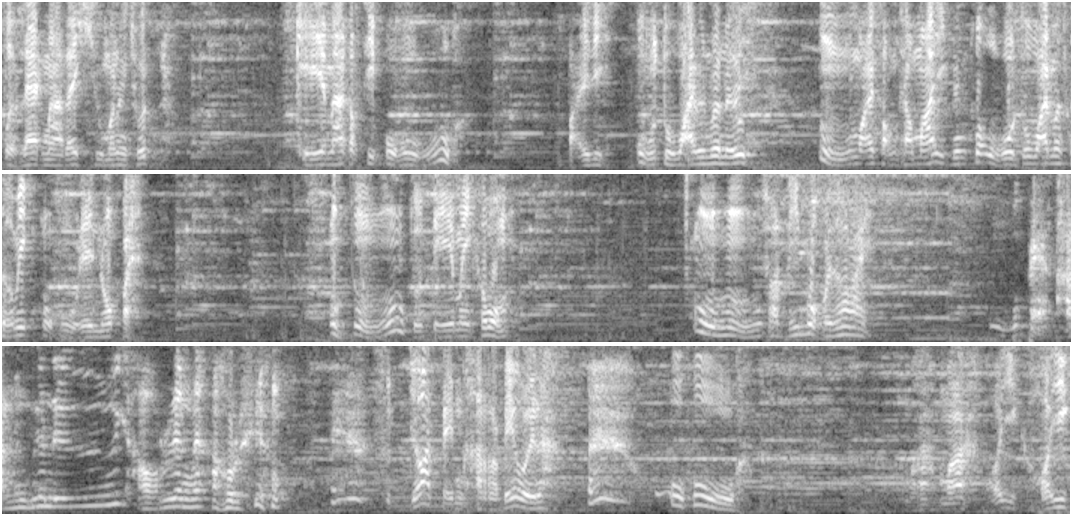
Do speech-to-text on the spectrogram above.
เปิดแรกมาได้คิวมาหนึ่งชุด เคมากับสิบโอ้โห ไปดิ โอ้โหตัววายเป็นเพื่อนเลยอืมวายสองแถวไม้อีกหนึ่งตัว โอ้โห ตัววายมาเสริมอีก โอ้โหได้นกไปอือหือตัวเตไหมครับผม อือหือช็อตนี้บวกไปเท่าไหร่โอ้โหแปดพันเพื่อนๆเอ้ยเอาเรื่องนะ เอาเรื่อง สุดยอดเต็มคาราเบลเลยนะ โอ้โห มา มา ขออีก ขออีก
